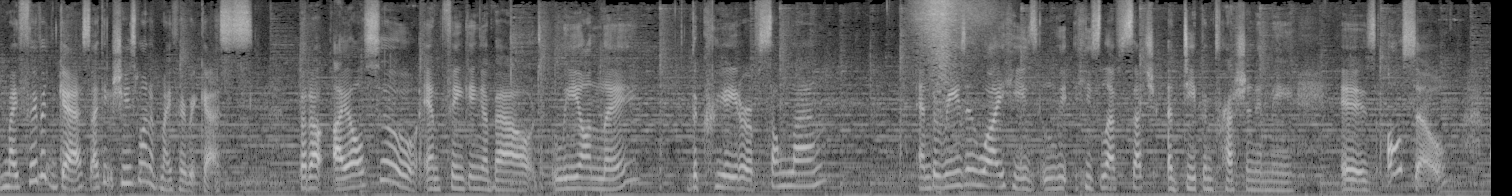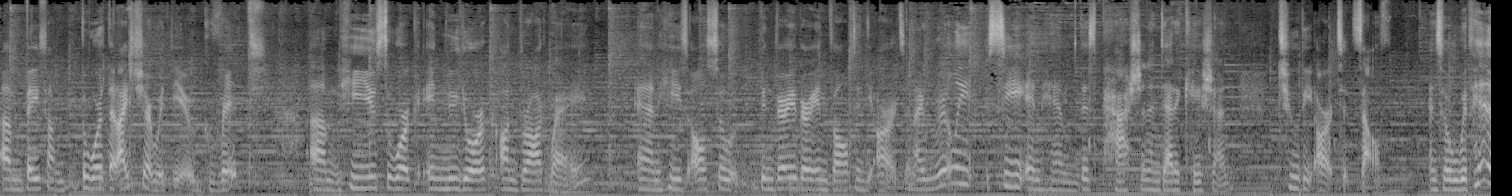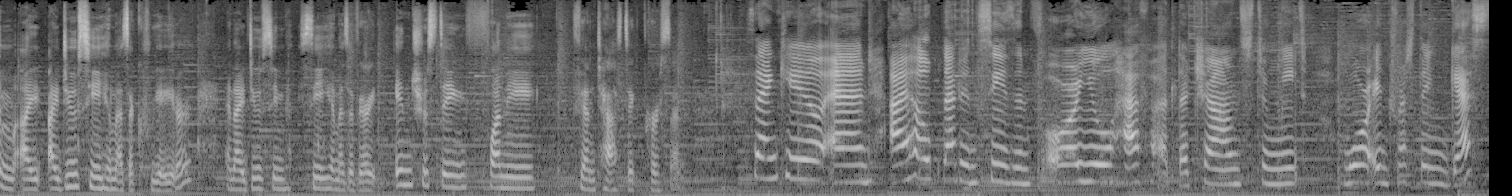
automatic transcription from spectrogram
My favorite guest, I think she's one of my favorite guests, but I also am thinking about Leon Le, the creator of Song Lang. And the reason why he's, he's left such a deep impression in me is also um, based on the word that I share with you, grit. Um, he used to work in New York on Broadway, and he's also been very, very involved in the arts. And I really see in him this passion and dedication to the arts itself. And so with him, I, I do see him as a creator, and I do see, see him as a very interesting, funny, fantastic person. Thank you, and I hope that in season four you'll have the chance to meet more interesting guests.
